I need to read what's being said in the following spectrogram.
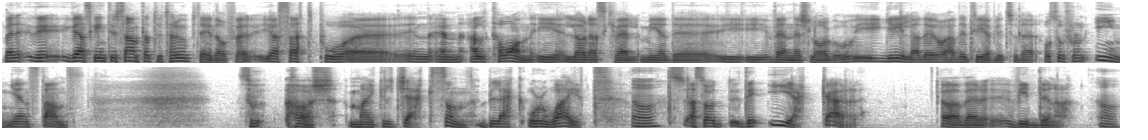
men det är ganska intressant att du tar upp det idag. För jag satt på eh, en, en altan i lördagskväll med eh, i, i vänners lag och vi grillade och hade trevligt sådär. Och så från ingenstans så hörs Michael Jackson Black or White. Ja, Alltså det ekar över vidderna. ja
